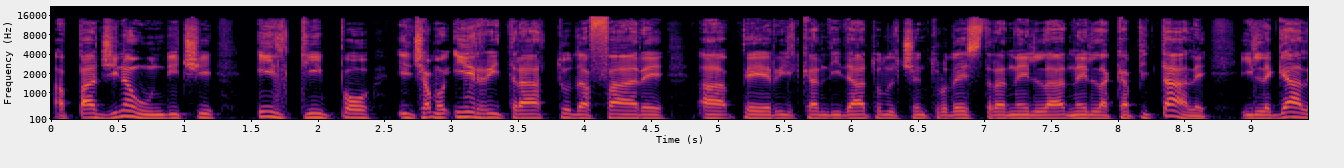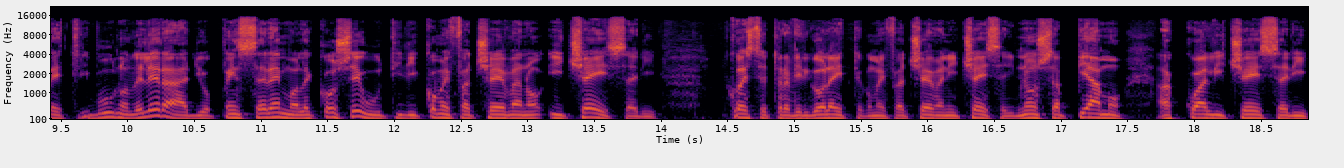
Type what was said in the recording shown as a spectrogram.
a pagina 11 il tipo, diciamo, il ritratto da fare uh, per il candidato del centrodestra nella, nella capitale, il legale tribuno delle radio, penseremo alle cose utili come facevano i Cesari questo è tra virgolette come facevano i Cesari, non sappiamo a quali Cesari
